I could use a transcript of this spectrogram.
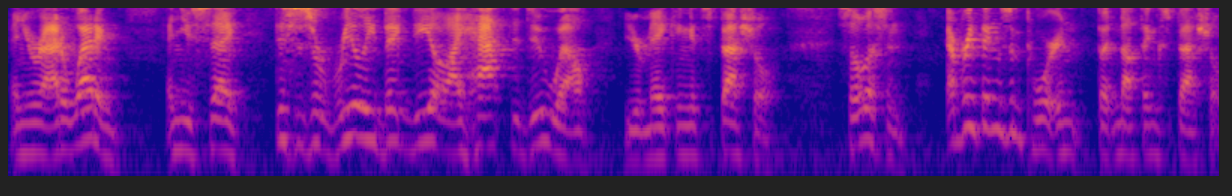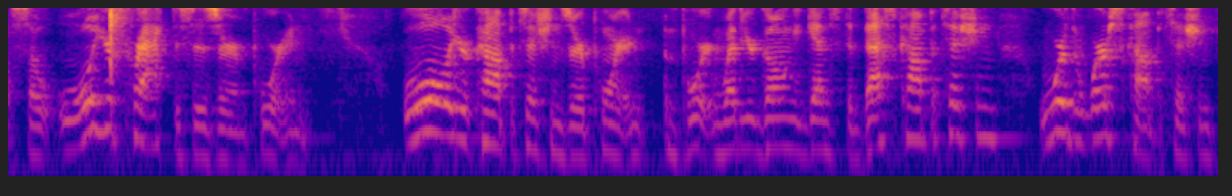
and you're at a wedding, and you say, This is a really big deal, I have to do well, you're making it special. So listen, everything's important, but nothing special. So all your practices are important. All your competitions are important, important, whether you're going against the best competition or the worst competition.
